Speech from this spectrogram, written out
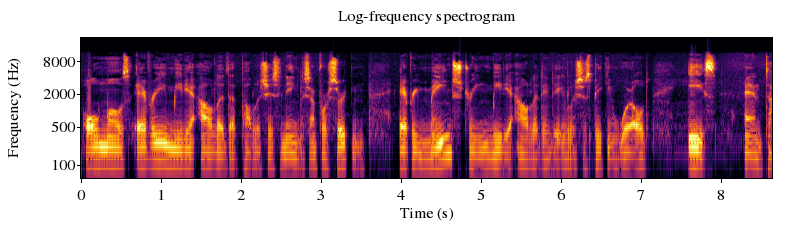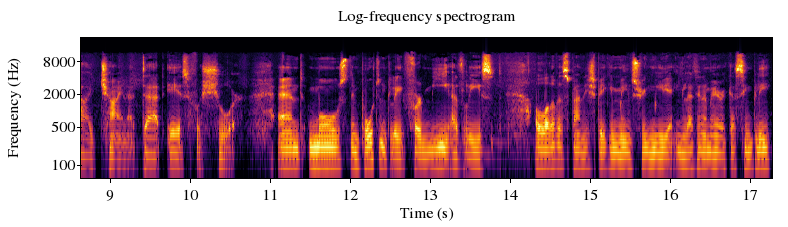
Almost every media outlet that publishes in English, and for certain, every mainstream media outlet in the English speaking world is anti China. That is for sure. And most importantly, for me at least, a lot of the Spanish speaking mainstream media in Latin America simply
